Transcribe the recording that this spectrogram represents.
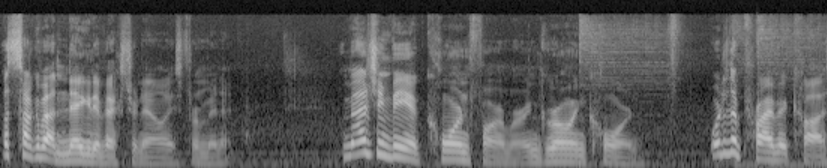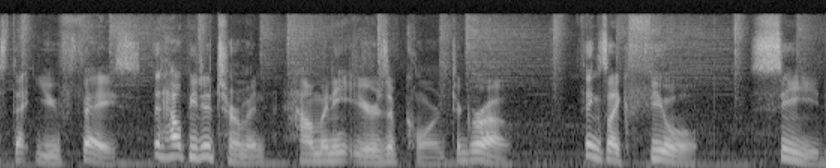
Let's talk about negative externalities for a minute. Imagine being a corn farmer and growing corn. What are the private costs that you face that help you determine how many ears of corn to grow? Things like fuel, seed,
